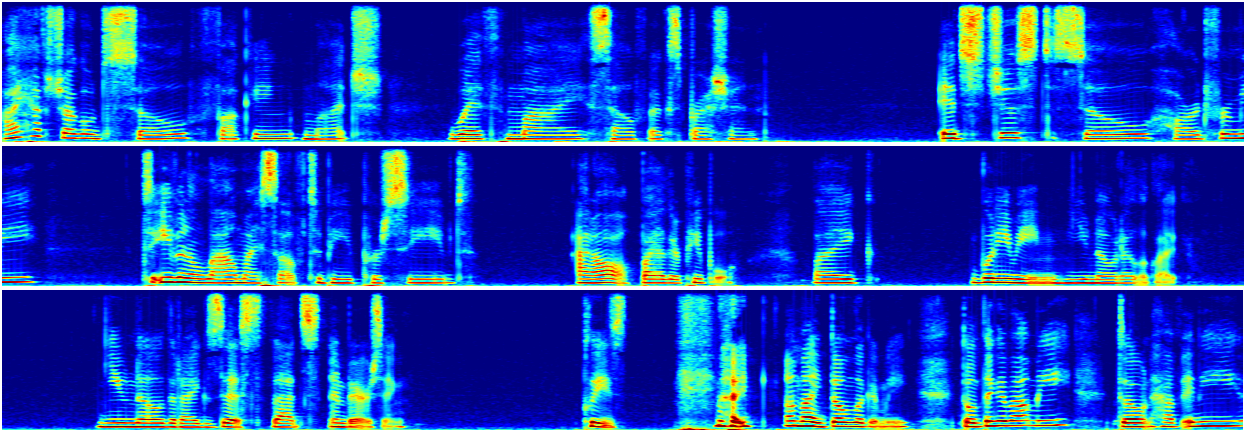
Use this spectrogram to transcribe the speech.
I have struggled so fucking much with my self expression it's just so hard for me to even allow myself to be perceived at all by other people. Like, what do you mean you know what I look like? You know that I exist. That's embarrassing. Please. like, I'm like, don't look at me. Don't think about me. Don't have any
